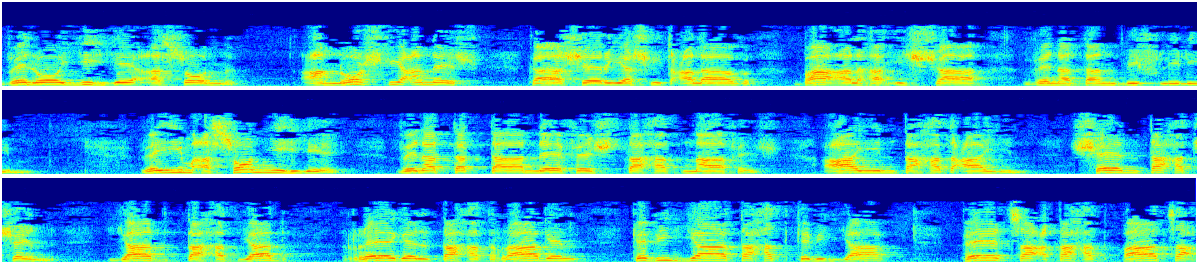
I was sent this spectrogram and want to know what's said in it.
ולא יהיה אסון. ענוש יענש, כאשר ישית עליו בעל האישה ונתן בפלילים. ואם אסון יהיה, ונתת נפש תחת נפש, עין תחת עין, שן תחת שן, יד תחת יד, רגל תחת רגל, כביה תחת כביה, פצע תחת פצע,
